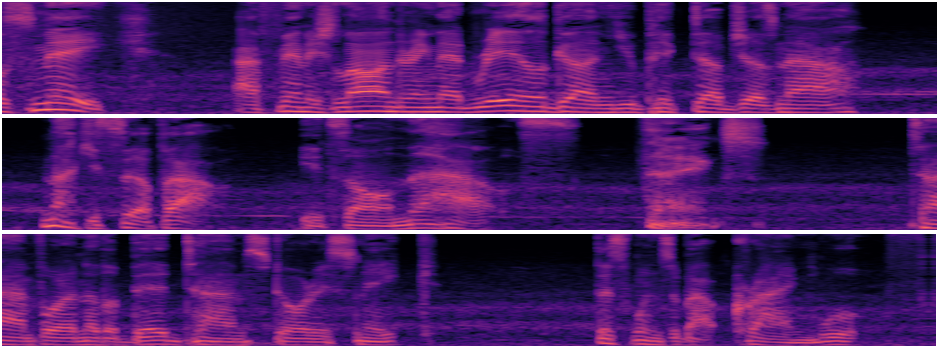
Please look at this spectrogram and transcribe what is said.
Yo, Snake, I finished laundering that rail gun you picked up just now. Knock yourself out. It's on the house. Thanks. Time for another bedtime story, Snake. This one's about Crying Wolf.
